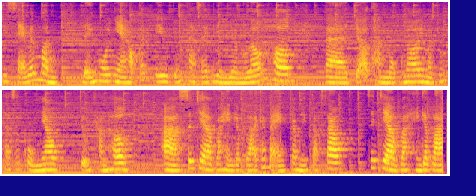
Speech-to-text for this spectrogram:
chia sẻ với mình để ngôi nhà học cách yêu chúng ta sẽ dần dần lớn hơn và trở thành một nơi mà chúng ta sẽ cùng nhau trưởng thành hơn. À, xin chào và hẹn gặp lại các bạn trong những tập sau. Xin chào và hẹn gặp lại.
